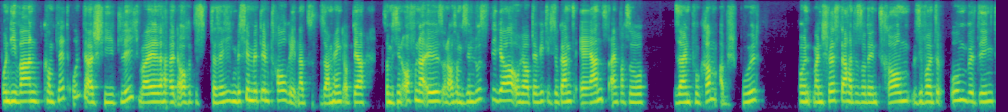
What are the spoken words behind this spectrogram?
Und die waren komplett unterschiedlich, weil halt auch das tatsächlich ein bisschen mit dem Trauredner zusammenhängt, ob der so ein bisschen offener ist und auch so ein bisschen lustiger oder ob der wirklich so ganz ernst einfach so sein Programm abspult. Und meine Schwester hatte so den Traum, sie wollte unbedingt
